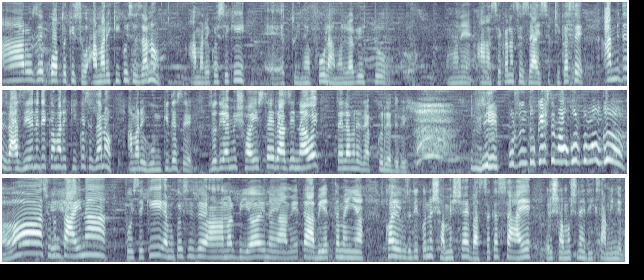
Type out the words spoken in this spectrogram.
আরও যে কত কিছু। আমারে কি কইছে জানো? আমারে কইছে কি এ, তুই না ফুল আমার লাগে একটু মানে আনাচে কানাচে যাইছে ঠিক আছে? আমি তো রাজি এনে দেখে আমারে কি কইছে জানো? আমারে হুমকি দেছে যদি আমি স্বইচ্ছায় রাজি না হই তাহলে আমারে র্যাপ করে দেবে। রে পর্যন্ত কেসে মাও করব মাও গো আহ, শুধু তাই না। কইছে কি? আমি কইছি যে আমার বিয়ে নাই আমি একটা আবিয়াত্তা মাইয়া। কয় যদি কোনো সমস্যা হয় বাচ্চা কাছে আয়ে ওর সমস্যা নাই রিক্স আমি নেব।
